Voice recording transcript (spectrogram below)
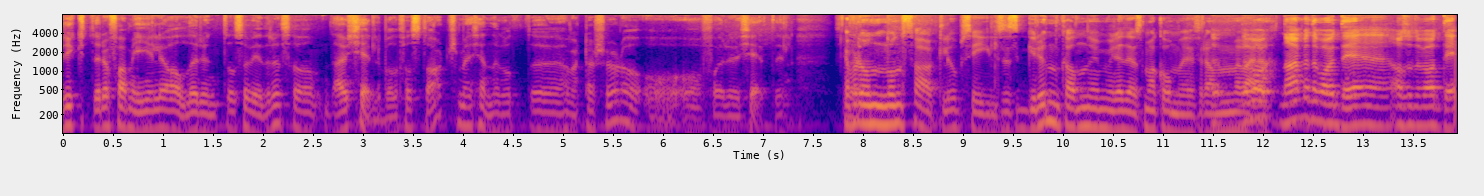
rykter og familie og alle rundt osv. Så, videre. så det er jo kjedelig både for Start, som jeg kjenner godt eh, har vært der sjøl, og, og, og for Kjetil. Ja, for noen, noen saklig oppsigelsesgrunn kan umulig det som har kommet fram, Det var, nei, men det var jo det altså det var det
